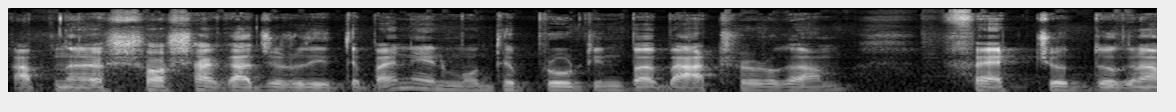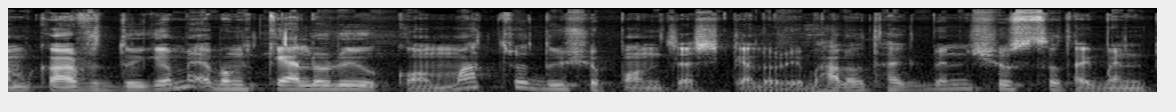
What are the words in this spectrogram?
আপনারা শশা গাজরও দিতে পারেন। এর মধ্যে প্রোটিন পাবে আঠেরো গ্রাম ফ্যাট চোদ্দ গ্রাম কার্ভস দুই গ্রাম এবং ক্যালোরিও কম, মাত্র দুশো পঞ্চাশ ক্যালোরি ভালো থাকবেন, সুস্থ থাকবেন, টাটা।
